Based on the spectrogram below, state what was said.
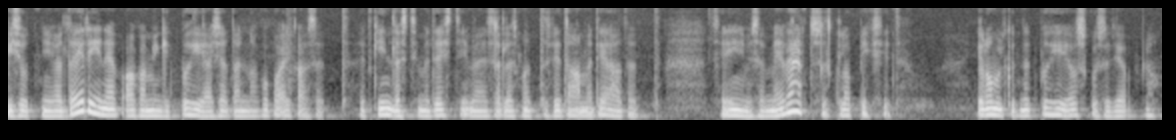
pisut nii-öelda erinev, aga mingid põhiasjad on nagu paigas, et, et kindlasti me testime selles mõttes või tahame teada, et see inimesel meie väärtused klapiksid ja loomulikult need põhioskused ja noh,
